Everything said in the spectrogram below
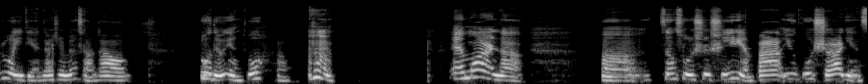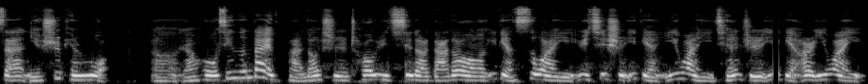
弱一点，但是没有想到弱的有点多啊。M 二呢，呃，增速是十一点八，预估十二点三，也是偏弱。嗯，然后新增贷款倒是超预期的，达到了一点四万亿，预期是一点一万亿，前值一点二一万亿。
